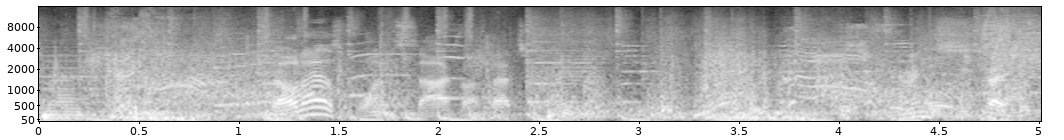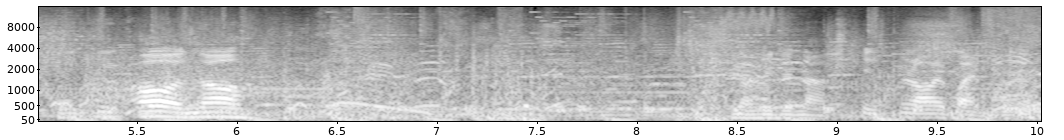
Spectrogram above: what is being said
Smash. Zelda has one stock on that. Oh, right. He Oh no. No, he did not. He's been only playing Mario.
